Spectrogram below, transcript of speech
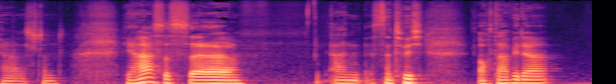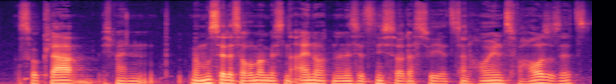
Ja, das stimmt. Ja, es ist, äh, ist natürlich auch da wieder, so klar, ich meine, man muss ja das auch immer ein bisschen einordnen. Es ist jetzt nicht so, dass du jetzt dann heulend zu Hause sitzt,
